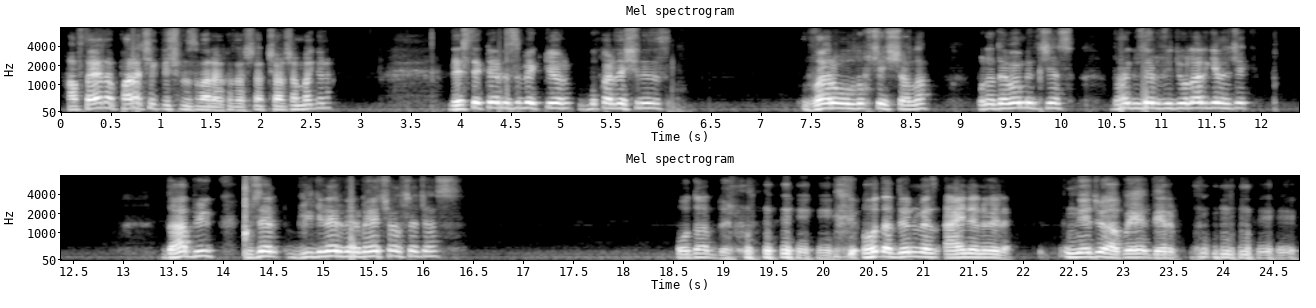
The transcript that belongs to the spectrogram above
Haftaya da para çekilişimiz var arkadaşlar çarşamba günü. Desteklerinizi bekliyorum. Bu kardeşiniz var oldukça inşallah buna devam edeceğiz. Daha güzel videolar gelecek. Daha büyük güzel bilgiler vermeye çalışacağız. O da dön o da dönmez aynen öyle. Neco abiye derim.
